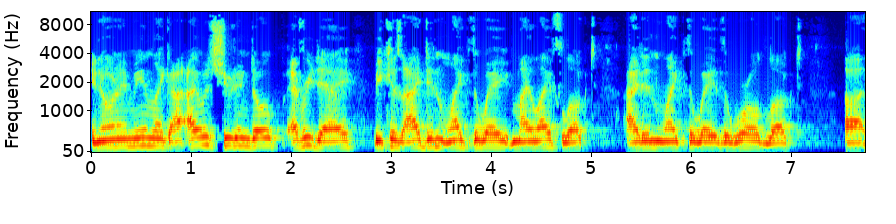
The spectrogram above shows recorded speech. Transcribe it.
You know what I mean? Like I, I was shooting dope every day because I didn't like the way my life looked. I didn't like the way the world looked. Uh,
